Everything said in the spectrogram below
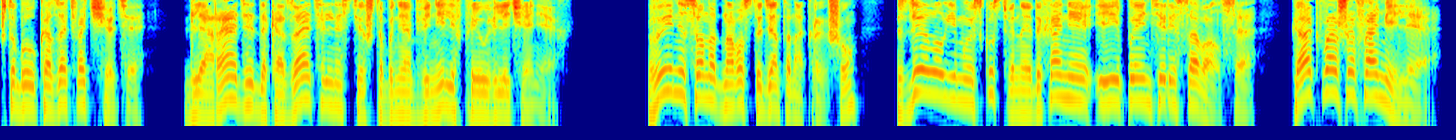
чтобы указать в отчете, для ради доказательности, чтобы не обвинили в преувеличениях. Вынес он одного студента на крышу, сделал ему искусственное дыхание и поинтересовался, «Как ваша фамилия?»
